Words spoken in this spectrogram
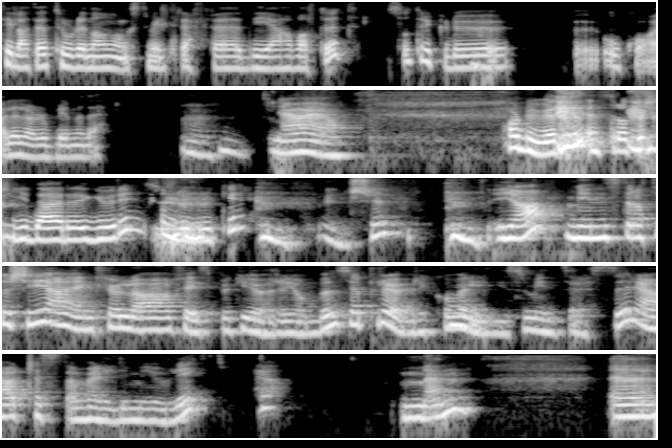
til at jeg tror den annonsen vil treffe de jeg har valgt ut, så trykker du eh, OK, eller lar du bli med det. Mm. Ja, ja. Har du et, en strategi der, Guri, som du bruker? Unnskyld. Ja, min strategi er egentlig å la Facebook gjøre jobben, så jeg prøver ikke å Mm. velge så mye interesser. Jeg har testa veldig mye ulikt. Ja. Men eh,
